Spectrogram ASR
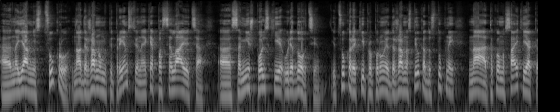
наявність цукру на державному підприємстві, на яке посилаються е, самі ж польські урядовці. І цукор, який пропонує державна спілка, доступний на такому сайті, як е,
